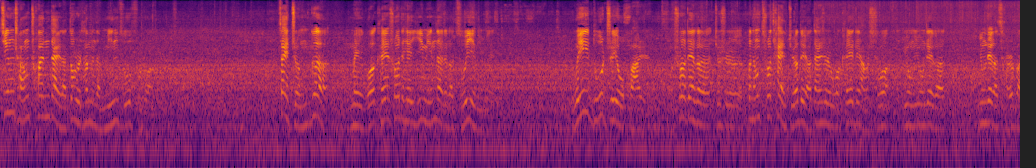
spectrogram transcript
经常穿戴的都是他们的民族服装。在整个美国，可以说这些移民的这个族裔里面，唯独只有华人。我说这个就是不能说太绝对啊，但是我可以这样说，用用这个用这个词儿吧，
